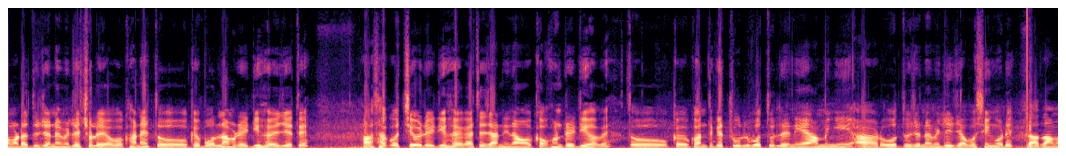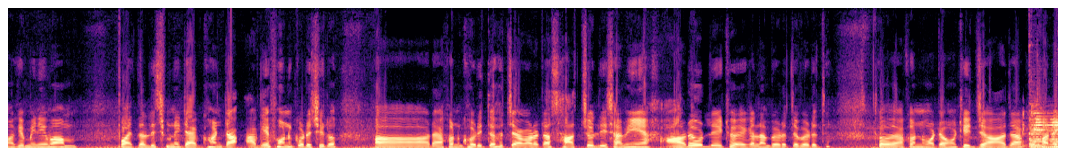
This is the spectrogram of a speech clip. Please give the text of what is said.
আমরা দুজনে মিলে চলে যাব ওখানে। তো ওকে বললাম রেডি হয়ে যেতে। আশা করছি ও রেডি হয়ে গেছে। জানি না ও কখন রেডি হবে। তো ওকে ওখান থেকে তুলবো, তুলে নিয়ে আমি আর ও দুজনে মিলিয়ে যাব সিঙ্গুরে। দাদা আমাকে মিনিমাম পঁয়তাল্লিশ মিনিট, এক ঘণ্টা আগে ফোন করেছিল। আর এখন ঘড়িতে হচ্ছে এগারোটা সাতচল্লিশ। আমি আরও লেট হয়ে গেলাম বেরোতে বেরোতে। তো এখন মোটামুটি যা যাক ওখানে।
